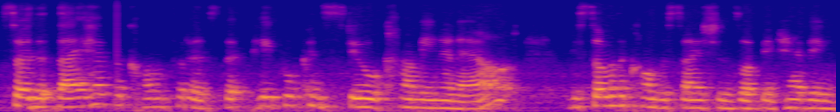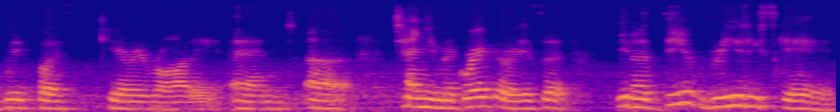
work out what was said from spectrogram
so that they have the confidence that people can still come in and out. Because some of the conversations I've been having with both Kerry Riley and uh, Tanya McGregor is that, you know, they're really scared.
